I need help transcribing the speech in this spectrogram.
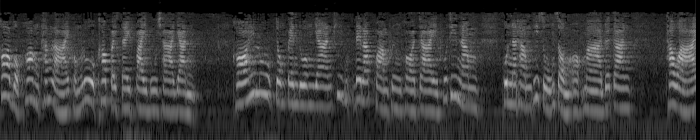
ข้อบกพร่องทั้งหลายของลูกเข้าไปในไฟบูชายัน ขอให้ลูกจงเป็นดวงยานที่ได้รับความพึงพอใจ ผู้ที่นำคุณธรรมที่สูงส่งออกมา โดยการถวาย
